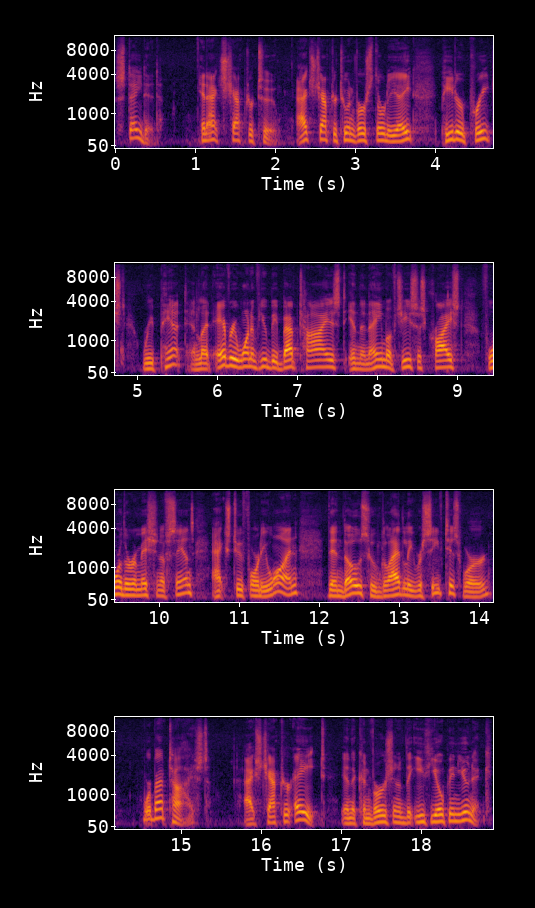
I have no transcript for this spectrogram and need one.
stated. In Acts chapter 2, Acts chapter 2 and verse 38, Peter preached, Repent and let every one of you be baptized in the name of Jesus Christ for the remission of sins. Acts 2.41, then those who gladly received His word were baptized. Acts chapter 8, in the conversion of the Ethiopian eunuch.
